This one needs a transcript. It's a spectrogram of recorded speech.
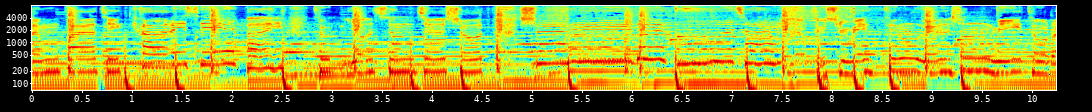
น้ำตาที่เคยเสียไป ฉันจะชดใช้ด้วยหัวใจถึงชีวิตที่เหลือฉันมีเท่าไร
